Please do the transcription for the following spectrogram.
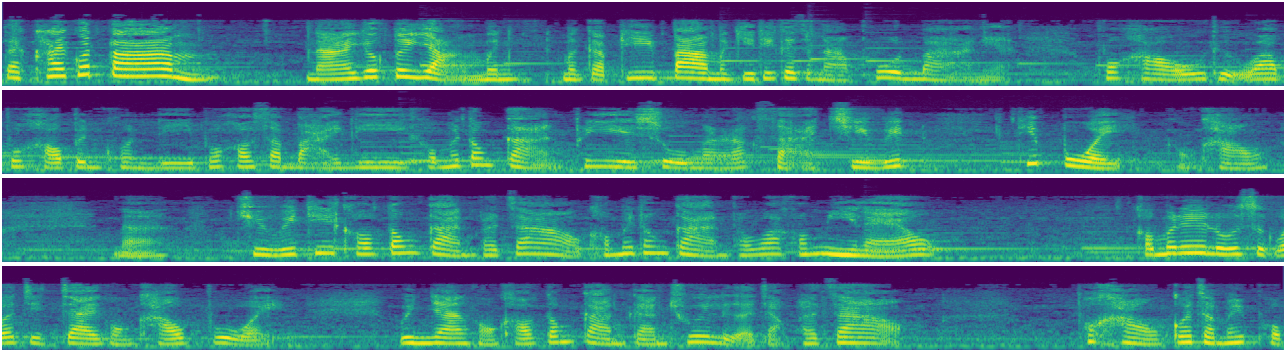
แต่ใครก็ตามนะยกตัวอย่างเหมือนเหมือนกับที่ป้าเมื่อกี้ที่กฤษณาพูดมาเนี่ย พวกเขาถือว่าพวกเขาเป็นคนดี พวกเขาสบายดี เขาไม่ต้องการพระเยซูมารักษาชีวิตที่ป่วยของเขานะชีวิตที่เขาต้องการพระเจ้าเขาไม่ต้องการ เพราะว่าเขามีแล้ว เขาไม่ได้รู้สึกว่าจิตใจของเขาป่วย วิญญาณของเขาต้องการการช่วยเหลือจากพระเจ้า พวกเขาก็จะไม่พบ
